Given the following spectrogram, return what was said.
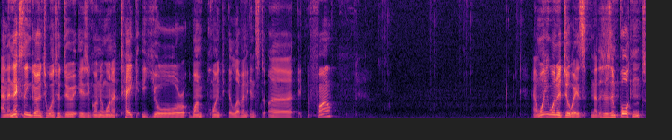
And the next thing you're going to want to do is you're going to want to take your 1.11 uh, file And what you want to do is, now this is important,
